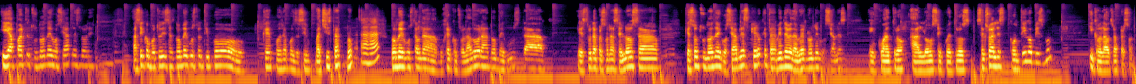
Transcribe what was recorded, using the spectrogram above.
Y aparte tus no negociables, Lore. Así como tú dices, no me gusta un tipo, ¿qué podríamos decir? Machista, ¿no? Ajá. No me gusta una mujer controladora, no me gusta este, una persona celosa, que son tus no negociables. Creo que también debe de haber no negociables en cuanto a los encuentros sexuales contigo mismo y con la otra persona.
